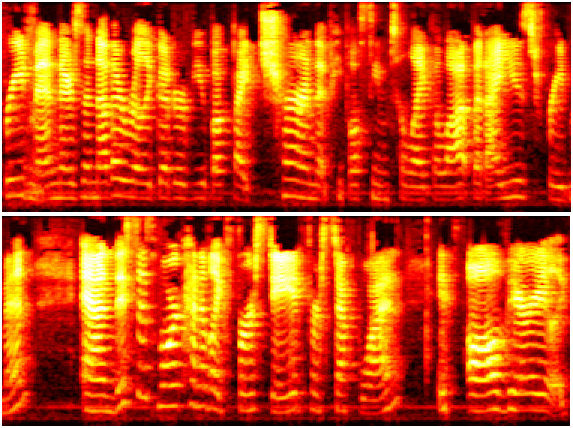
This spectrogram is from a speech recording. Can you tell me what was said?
Friedman. There's another really good review book by Chern that people seem to like a lot, but I used Friedman. And this is more kind of like first aid for step one. It's all very like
